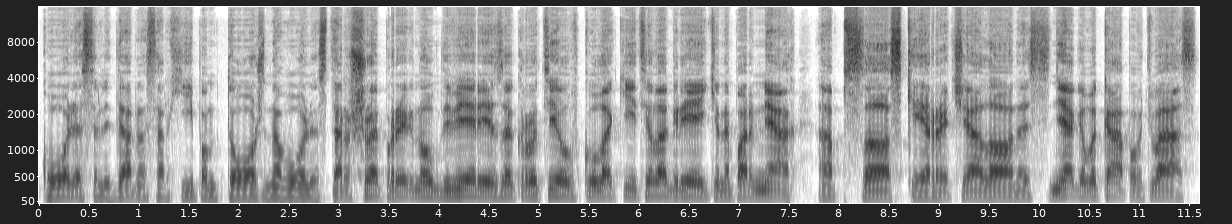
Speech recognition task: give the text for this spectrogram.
Коля солидарно с Архипом тоже на волю. Старшой прыгнул к двери, закрутил в кулаки телогрейки на парнях. «Обсоски!» — рычал он. «Из снега выкапывать вас!»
